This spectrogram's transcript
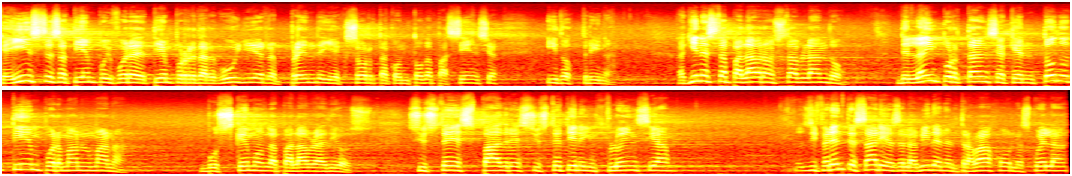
que instes a tiempo y fuera de tiempo, redarguye, reprende y exhorta con toda paciencia y doctrina. Aquí en esta palabra nos está hablando de la importancia que en todo tiempo, hermano, hermana, busquemos la palabra de Dios si usted es padre, si usted tiene influencia en las diferentes áreas de la vida, en el trabajo, en la escuela,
